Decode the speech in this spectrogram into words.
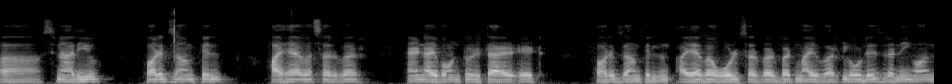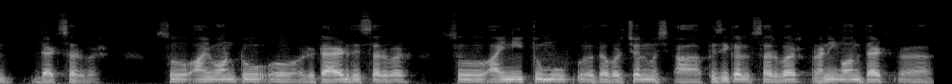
uh, scenario. For example, I have a server and I want to retire it. For example, I have a old server but my workload is running on that server. So I want to uh, retire this server so I need to move uh, the virtual uh, physical server running on that uh,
